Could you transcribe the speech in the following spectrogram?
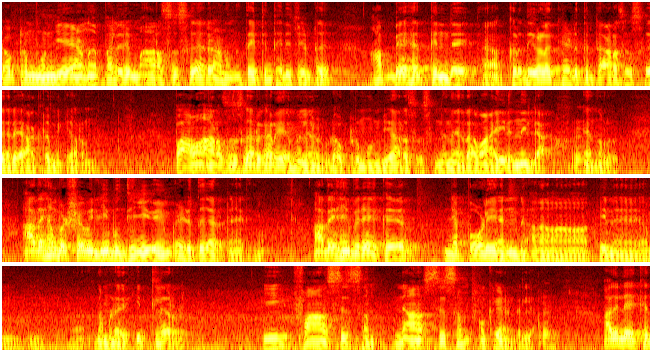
ഡോക്ടർ മുൻജെയാണ് പലരും ആർ എസ് എസ്സുകാരാണെന്ന് തെറ്റിദ്ധരിച്ചിട്ട് അദ്ദേഹത്തിന്റെ കൃതികളൊക്കെ എടുത്തിട്ട് ആർ എസ് എസ്സുകാരെ ആക്രമിക്കാറുണ്ട്. അപ്പോൾ അവൻ ആർ എസ് എസ്സുകാർക്ക് അറിയാമല്ലോ ഡോക്ടർ മുൻജെ ആർ എസ് എസിന്റെ നേതാവായിരുന്നില്ല എന്നുള്ളത്. അദ്ദേഹം പക്ഷേ വലിയ ബുദ്ധിജീവിയും എഴുത്തുകാരനായിരുന്നു. അദ്ദേഹം ഇവരെയൊക്കെ നെപ്പോളിയൻ പിന്നെ നമ്മുടെ ഹിറ്റ്ലർ ഈ ഫാസിസം നാസിസം ഒക്കെ ഉണ്ടല്ലോ. അതിന്റെയൊക്കെ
